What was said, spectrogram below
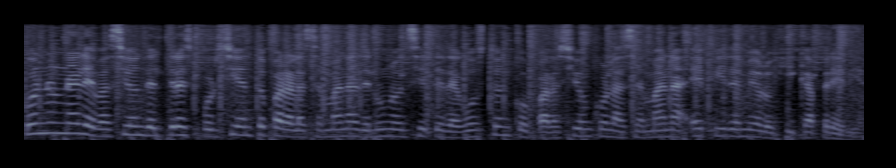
con una elevación del 3% para la semana del 1 al 7 de agosto en comparación con la semana epidemiológica previa.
